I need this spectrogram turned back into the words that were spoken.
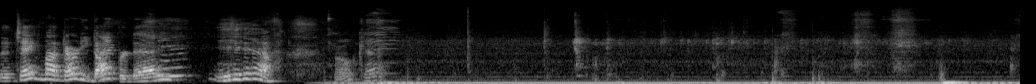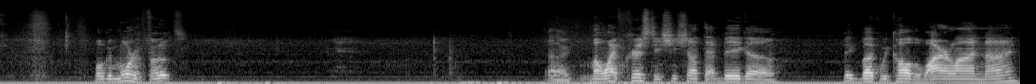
So change my dirty diaper, Daddy. Mm-hmm. Yeah. Okay. Well, good morning, folks. Uh, my wife Christy, she shot that big, uh, big buck we call the wireline nine.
